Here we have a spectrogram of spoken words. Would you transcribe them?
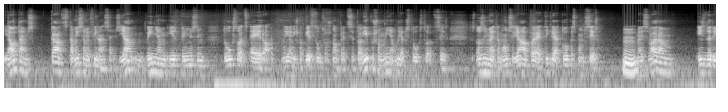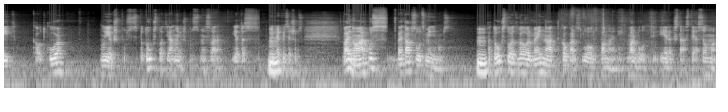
jautājums, kāds tam visam ir finansējums? Ja viņam ir, pieņemsim, 1000 eiro, nu, ja viņš par 5000 nopircis to īpašumu, viņam liekas, 1000 ir. Tas nozīmē, ka mums ir jāoperē tikai ar to, kas mums ir. Mm. Mēs varam izdarīt kaut ko no iekšpuses, pa 1000, jā, no iekšpuses mēs varam, ja tas mm. ir nepieciešams. Vai no ārpuses, bet absolūts minimums. Mm. Pat tūkstoši vēl var mēģināt kaut kādus logus pamainīt. Varbūt ierakstās tajā summā.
